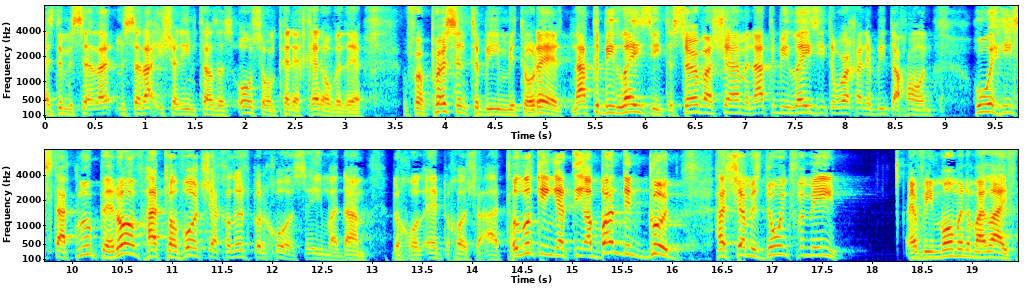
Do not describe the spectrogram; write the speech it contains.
as the Mesillat Yesharim tells us also in Perechet over there. For a person to be mitorer, not to be lazy, to serve Hashem, and not to be lazy to work on your bitachon, הוא הסתכלות ברוב הטובות שהקדוש ברוך הוא עושה עם אדם בכל עת, בכל To looking at the abundant good Hashem is doing for me, every moment of my life.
